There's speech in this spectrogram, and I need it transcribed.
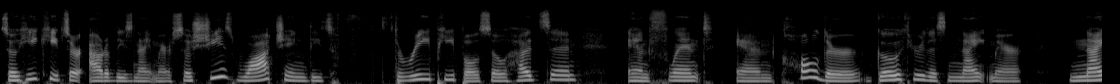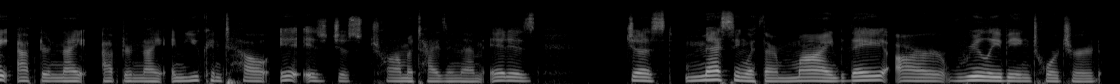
So he keeps her out of these nightmares. So she's watching these three people, so Hudson and Flint and Calder, go through this nightmare night after night after night. And you can tell it is just traumatizing them. It is just messing with their mind. They are really being tortured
